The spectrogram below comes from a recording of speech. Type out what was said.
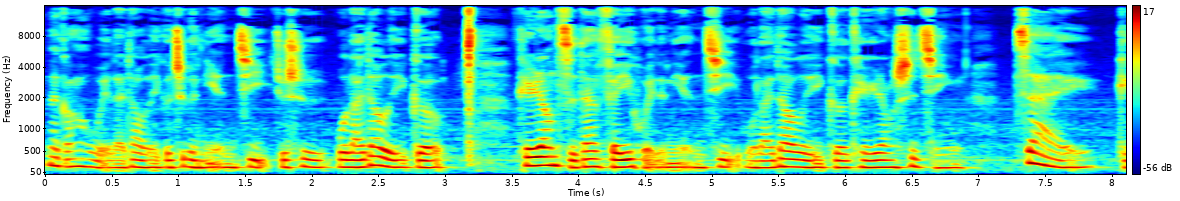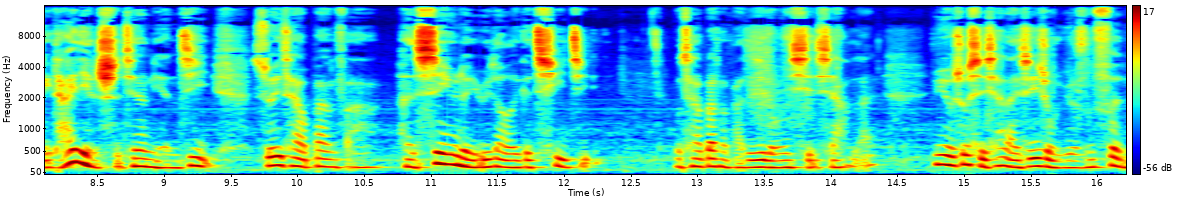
那刚好我也来到了一个这个年纪，就是我来到了一个可以让子弹飞一回的年纪，我来到了一个可以让事情。再给他一点时间的年纪，所以才有办法很幸运的遇到了一个契机，我才有办法把这些东西写下来。因为有时候写下来是一种缘分，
